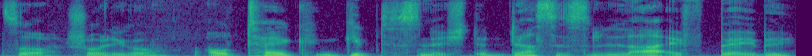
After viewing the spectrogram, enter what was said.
So, Entschuldigung. Outtake gibt es nicht. Das ist live, baby.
